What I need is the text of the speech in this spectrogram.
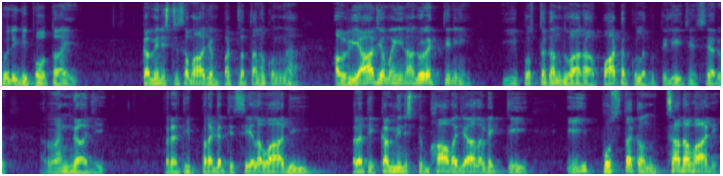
తొలగిపోతాయి. కమ్యూనిస్టు సమాజం పట్ల తనకున్న అవ్యాజమైన అనురక్తిని ఈ పుస్తకం ద్వారా పాఠకులకు తెలియజేశారు రంగాజీ. ప్రతి ప్రగతిశీలవాది ప్రతి కమ్యూనిస్టు భావజాల వ్యక్తి ఈ పుస్తకం చదవాలి.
